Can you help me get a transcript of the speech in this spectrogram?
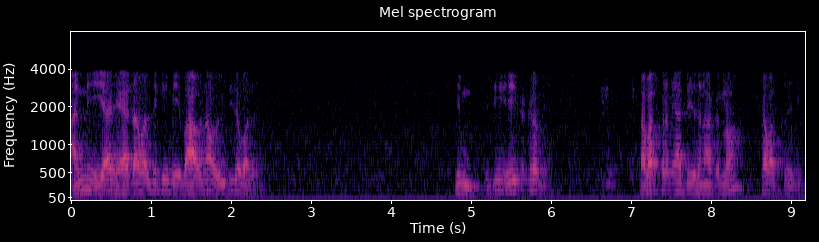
අන්නේ එයා හැය දවල් දෙකේ මේ භාවනාව ওই විදිහට බලන ඉතින් ඒක ක්‍රමය. තවත් ක්‍රමයක් දේශනා කරනවා. තවත් ක්‍රමයක්.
